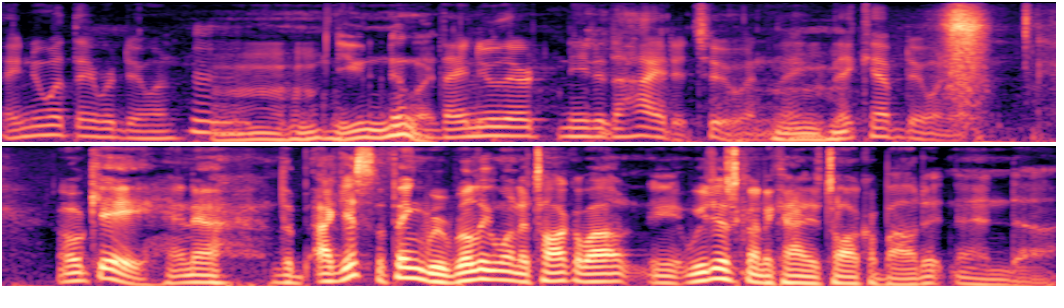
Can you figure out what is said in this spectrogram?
They knew what they were doing. hmm you knew it. They knew they needed to hide it too, and they, Mm-hmm. they kept doing it. Okay, and uh, the I guess the thing we really want to talk about, we're just going to kind of talk about it, and uh,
